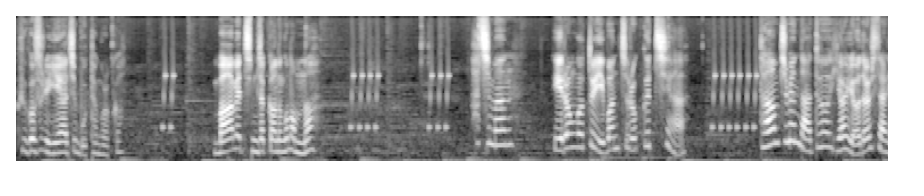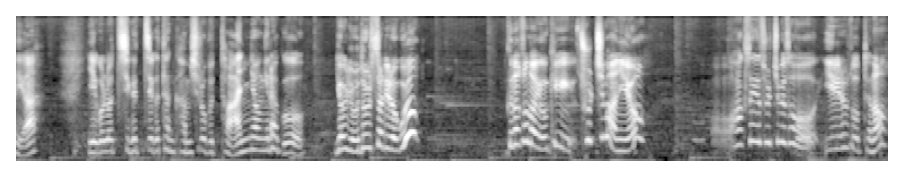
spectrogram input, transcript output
그것을 이해하지 못한 걸까? 마음에 짐작 가는 건 없나? 하지만 이런 것도 이번 주로 끝이야. 다음 주면 나도 18살이야. 이걸로 지긋지긋한 감시로부터 안녕이라고. 18살이라고요? 그나저나 여기 술집 아니에요? 어, 학생의 술집에서 일해도 되나?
